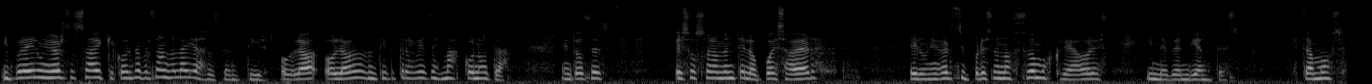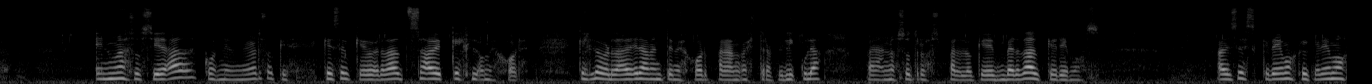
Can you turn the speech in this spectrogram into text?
Y por ahí el universo sabe que con esa persona no la ibas a sentir, o la, o la vas a sentir tres veces más con otra. Entonces, eso solamente lo puede saber el universo y por eso no somos creadores independientes. Estamos en una sociedad con el universo que, es el que de verdad sabe qué es lo mejor, qué es lo verdaderamente mejor para nuestra película, para nosotros, para lo que en verdad queremos. A veces creemos que queremos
